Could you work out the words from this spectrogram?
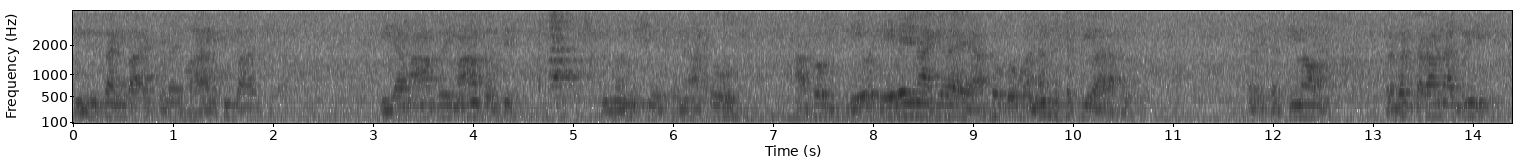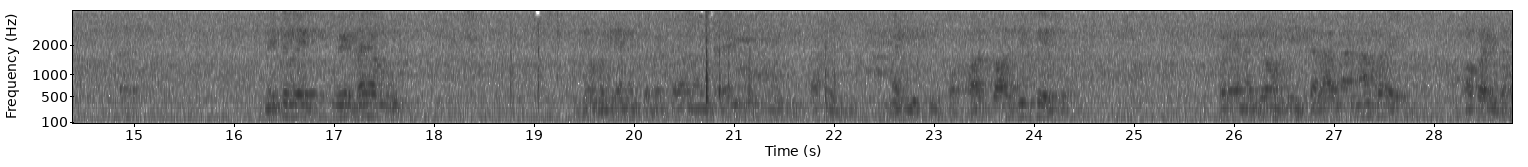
હિન્દુસ્તાની બહાર કહેવાય ભારતી બહાર કહેવાય બીજા માણસો એ માણસો છે. મનુષ્ય છે ને આ તો આ તો દેવ દેવે ના કહેવાય, આ તો બહુ અનંત શક્તિ વાળા છે. અને શક્તિનો પ્રગટ કરવાના જોઈએ. નહીં તો વેર થાય આવું. હરિયાને પ્રગટ કરવાના સિત્તેર છે. પણ એને જો હજી ચલાવનાર ના પડે ઓપરેટર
